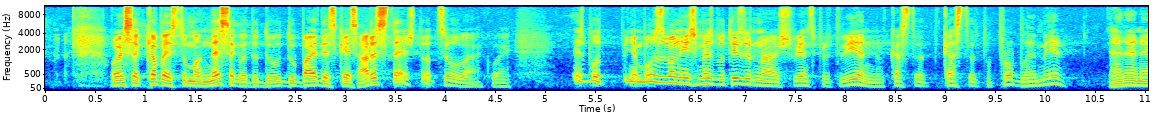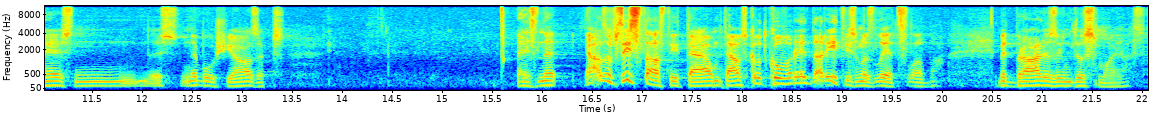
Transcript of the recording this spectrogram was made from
Un es saku, kāpēc tu man nesaki, tu, tu, tu baidies, ka es arestēšu to cilvēku? Vai es būtu viņam uzvanījis, mēs būtu izrunājuši viens pret vienu, kas tad, kas tad par problēmu ir. Nē, nē, nē es, es nebūšu Jāzeps. Es ne, Jāzeps izstāstīja tēvam, tēvs kaut ko varēja darīt vismaz lietas labā. Bet brāļi uz viņu dusmojās.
